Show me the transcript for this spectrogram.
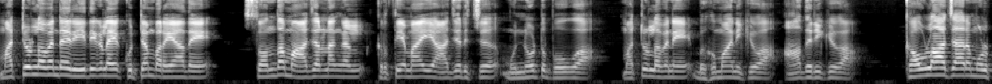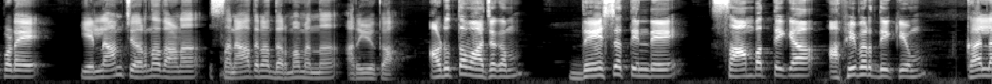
മറ്റുള്ളവന്റെ രീതികളെ കുറ്റം പറയാതെ സ്വന്തം ആചരണങ്ങൾ കൃത്യമായി ആചരിച്ച് മുന്നോട്ട് പോവുക മറ്റുള്ളവനെ ബഹുമാനിക്കുക ആദരിക്കുക. കൗളാചാരം ഉൾപ്പെടെ എല്ലാം ചേർന്നതാണ് സനാതനധർമ്മമെന്ന് അറിയുക. അടുത്ത വാചകം ദേശത്തിന്റെ സാമ്പത്തിക അഭിവൃദ്ധിക്കും കല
